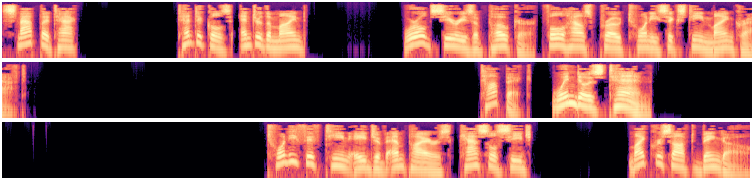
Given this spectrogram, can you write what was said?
Snap Attack Tentacles, Enter the Mind World Series of Poker, Full House Pro 2016 Minecraft. Windows 10 2015 Age of Empires, Castle Siege Microsoft Bingo.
